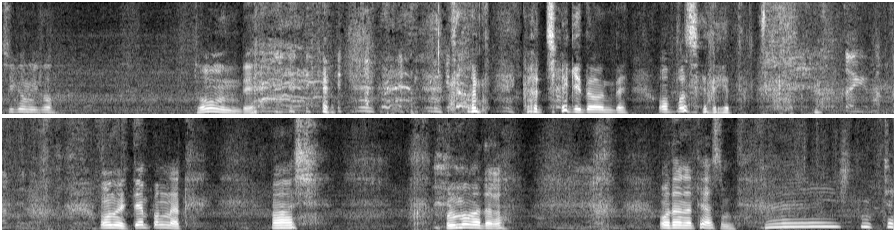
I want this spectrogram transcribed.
지금 이거 더운데. 갑자기 더운데 옷 벗어야 되겠다. 오늘 땜빵 났. 아씨, 불멍하다가 옷 하나 태웠습니다. 아이 진짜.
